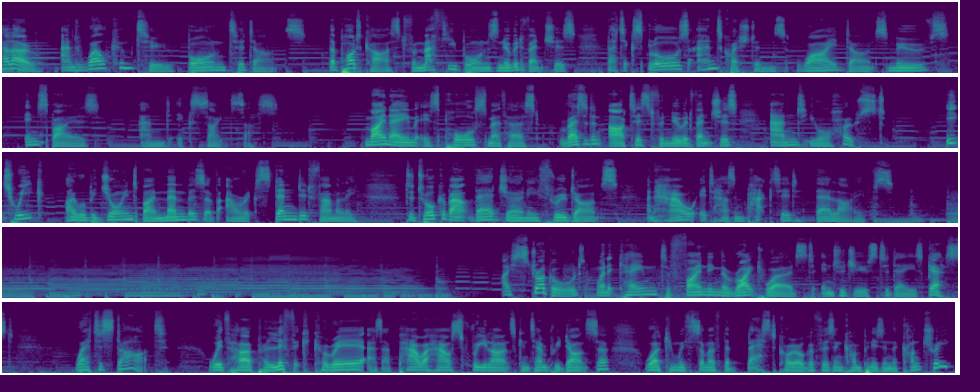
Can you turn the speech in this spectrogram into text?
Hello, and welcome to Born to Dance, the podcast from Matthew Bourne's New Adventures that explores and questions why dance moves, inspires, and excites us. My name is Paul Smethurst, resident artist for New Adventures and your host. Each week, I will be joined by members of our extended family to talk about their journey through dance and how it has impacted their lives. I struggled when it came to finding the right words to introduce today's guest. Where to start? With her prolific career as a powerhouse freelance contemporary dancer, working with some of the best choreographers and companies in the country?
